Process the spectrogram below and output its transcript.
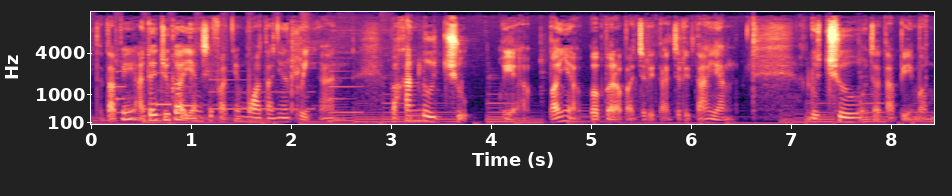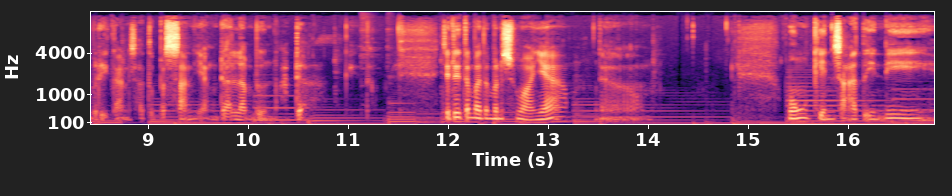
gitu. Tapi ada juga yang sifatnya muatannya ringan bahkan lucu. Ya banyak beberapa cerita-cerita yang lucu tetapi memberikan satu pesan yang dalam pun ada gitu. Jadi teman-teman semuanya uh, mungkin saat ini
